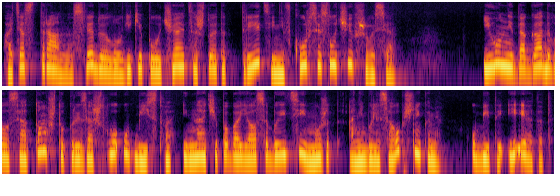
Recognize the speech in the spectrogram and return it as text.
Хотя странно, следуя логике, получается, что этот третий не в курсе случившегося. И он не догадывался о том, что произошло убийство, иначе побоялся бы идти. Может, они были сообщниками? Убитый и этот.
